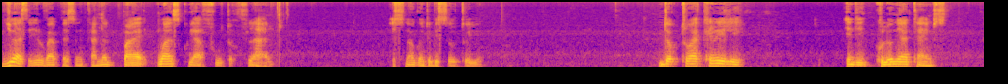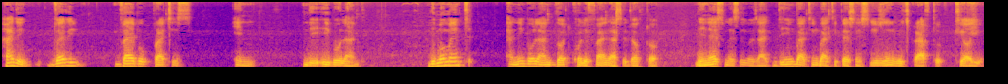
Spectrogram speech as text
You as a Yoruba person cannot buy one square foot of land. It's not going to be sold to you. Dr. Akerele in the colonial times had a very viable practice in the Igbo land. The moment an Igbo land got qualified as a doctor, the next message was that Dingba Tingbati person is using witchcraft to cure you.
